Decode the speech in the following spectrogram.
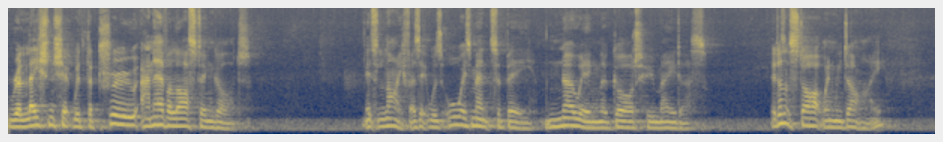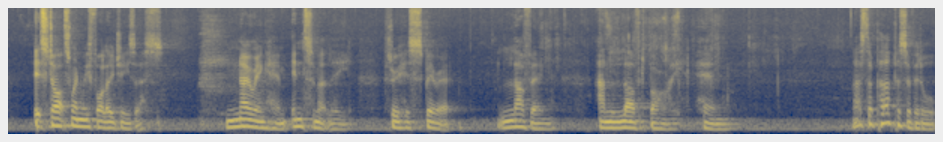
relationship with the true and everlasting God. It's life as it was always meant to be, knowing the God who made us. It doesn't start when we die, it starts when we follow Jesus, knowing him intimately through his Spirit, loving and loved by him. That's the purpose of it all.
